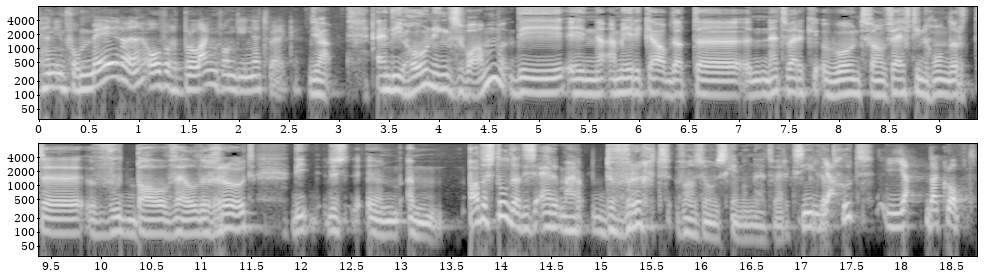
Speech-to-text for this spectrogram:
hen informeren over het belang van die netwerken. Ja, en die honingswam die in Amerika op dat uh, netwerk woont van 1500 uh, voetbalvelden groot, die, dus een paddenstoel, dat is eigenlijk maar de vrucht van zo'n schimmelnetwerk. Zie ik dat goed? Ja, dat klopt.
